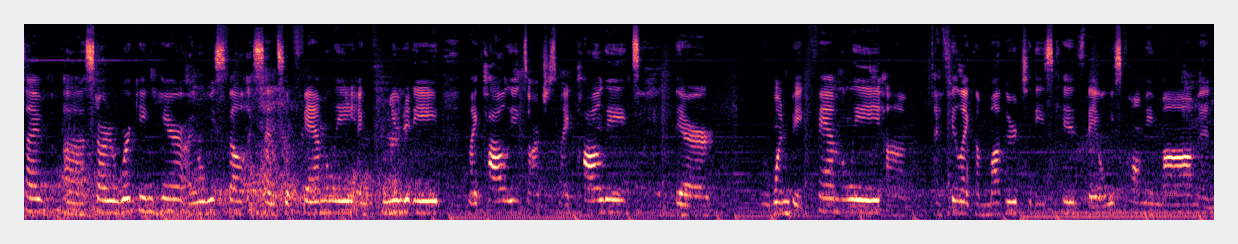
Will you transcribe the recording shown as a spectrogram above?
I've uh, started working here, I always felt a sense of family and community. My colleagues aren't just my colleagues, they're one big family. Um, I feel like a mother to these kids. They always call me mom, and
